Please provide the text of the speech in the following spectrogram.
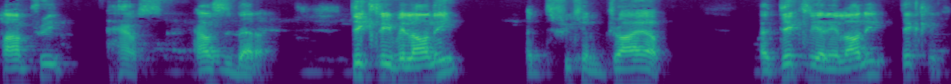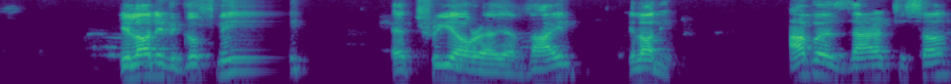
palm tree, house. House is better. Dikli Vilani, a tree can dry up. A Dikli and Ilani, Dikli. Ilani Vigufni, a tree or a vine, Ilani. Abba Zaratasa,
